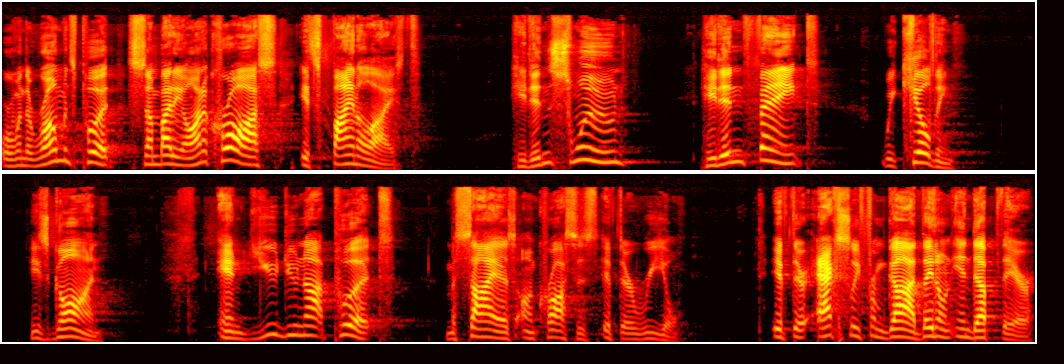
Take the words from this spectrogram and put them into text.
or when the Romans put somebody on a cross, it's finalized. He didn't swoon, he didn't faint, we killed him. He's gone. And you do not put messiahs on crosses if they're real. If they're actually from God, they don't end up there.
